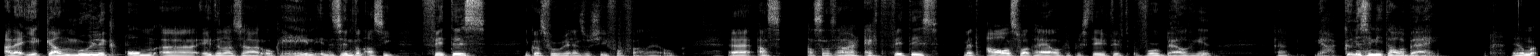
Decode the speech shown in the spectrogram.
allee, je kan moeilijk om Eden Hazard ook heen. In de zin van als hij fit is. Ik was vroeger Enzo Schifo fan hè, ook. Als, als Hazard echt fit is, met alles wat hij al gepresteerd heeft voor België. ja, kunnen ze niet allebei? Ja, maar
